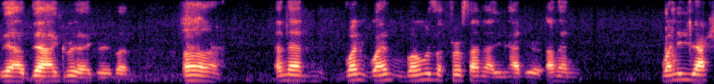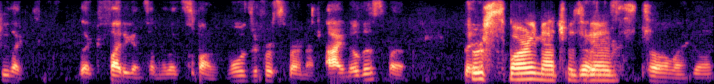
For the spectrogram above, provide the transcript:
Yeah, yeah, I agree, I agree. But uh, and then when when when was the first time that you had your and then when did you actually like like fight against somebody like spar? What was your first spar match? I know this, but, First sparring match was Yeah. against. Oh my god.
